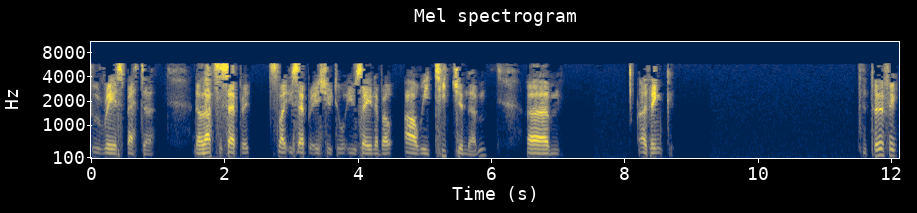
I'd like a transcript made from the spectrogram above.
to race better. Now that's a separate, slightly separate issue to what you're saying about are we teaching them. Um, I think the perfect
